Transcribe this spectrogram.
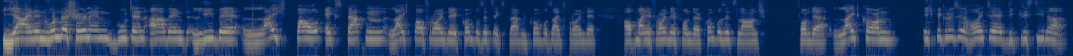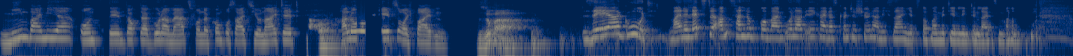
Ja, einen wunderschönen guten Abend, liebe Leichtbau-Experten, Leichtbaufreunde, Composites-Experten, Composites-Freunde, auch meine Freunde von der Composites Lounge, von der Lightcon. Ich begrüße heute die Christina Miem bei mir und den Dr. Gunnar Merz von der Composites United. Hallo, Hallo wie geht's euch beiden? Super. Sehr gut. Meine letzte Amtshandlung vor meinem Urlaub, Ilkay, das könnte schöner nicht sein, jetzt nochmal mit dir ein LinkedIn Live zu machen.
